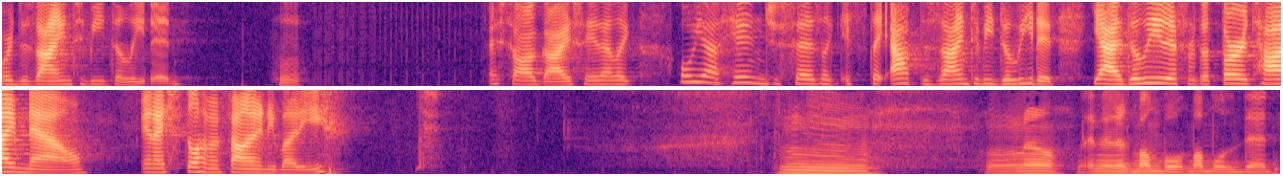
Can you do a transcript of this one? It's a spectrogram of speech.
or designed to be deleted. Hmm. I saw a guy say that like, "Oh yeah, Hinge says like it's the app designed to be deleted." Yeah, I deleted it for the third time now, and I still haven't found anybody. Hmm. I don't know. And then there's Bumble. Bumble's dead.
